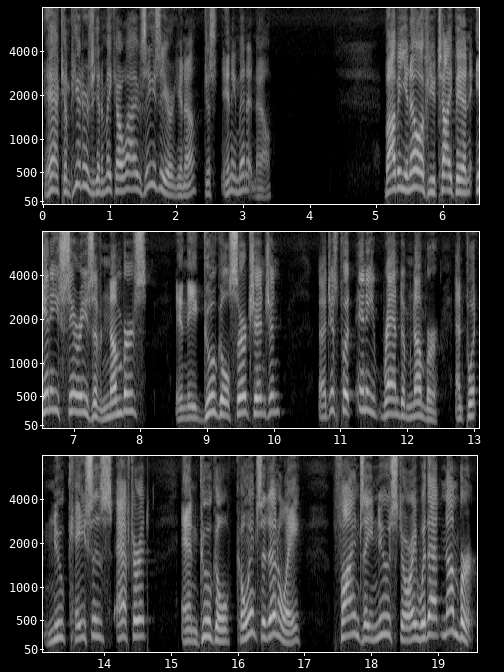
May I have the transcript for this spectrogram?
Yeah, computers are going to make our lives easier, you know, just any minute now. Bobby, you know, if you type in any series of numbers in the Google search engine, uh, just put any random number and put new cases after it, and Google, coincidentally, finds a news story with that number.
